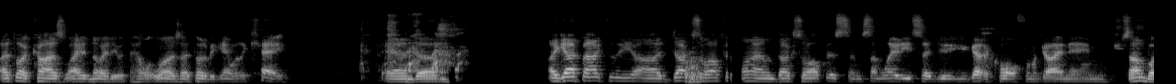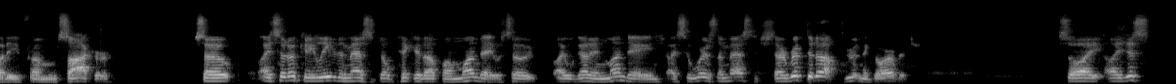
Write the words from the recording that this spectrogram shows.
I thought Cosmos, I had no idea what the hell it was. I thought it began with a K. And um, I got back to the uh, Ducks office, Long Island Ducks office, and some lady said, "You, you got a call from a guy named somebody from soccer." So I said, "Okay, leave the message. I'll pick it up on Monday." So I got in Monday, and I said, "Where's the message?" So I ripped it up, threw it in the garbage. So I, I just,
